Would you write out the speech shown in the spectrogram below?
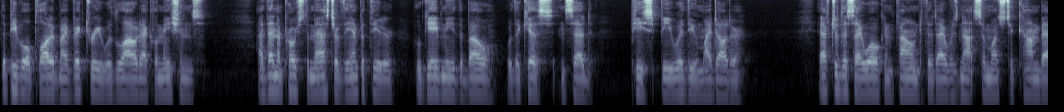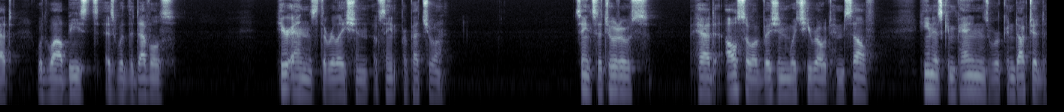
The people applauded my victory with loud acclamations. I then approached the master of the amphitheater, who gave me the bow with a kiss and said, Peace be with you, my daughter. After this I woke and found that I was not so much to combat with wild beasts as with the devils. Here ends the relation of Saint Perpetua. Saint Saturnus had also a vision which he wrote himself. He and his companions were conducted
